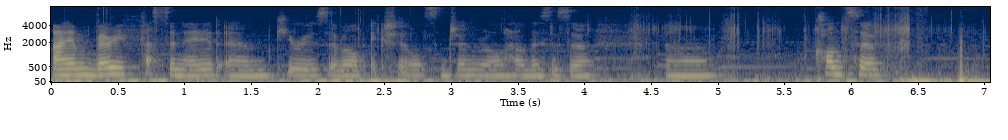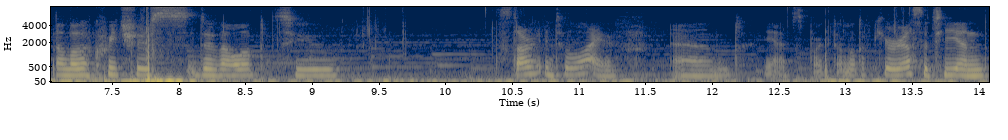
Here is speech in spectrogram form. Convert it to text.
I am very fascinated and curious about eggshells in general, how this is a uh, concept a lot of creatures develop to start into life. And yeah, it sparked a lot of curiosity and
